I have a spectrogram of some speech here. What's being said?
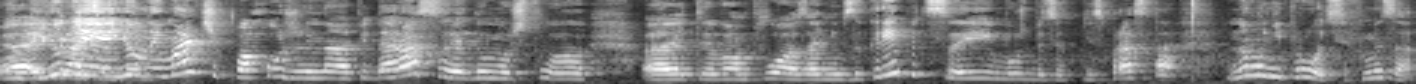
Он э, юный, да. юный мальчик, похожий на пидораса, я думаю, что это вам амплуа за ним закрепится, и, может быть, это неспроста. Но мы не против, мы за.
